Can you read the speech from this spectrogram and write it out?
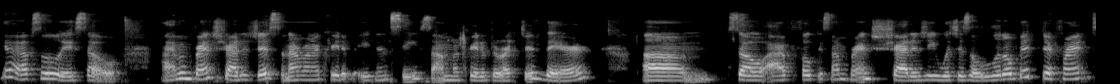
Yeah, absolutely. So I'm a brand strategist and I run a creative agency. So I'm a creative director there. Um, so I focus on brand strategy, which is a little bit different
